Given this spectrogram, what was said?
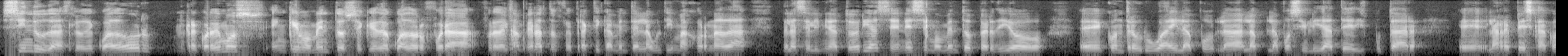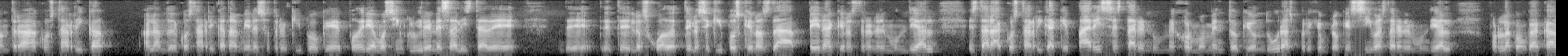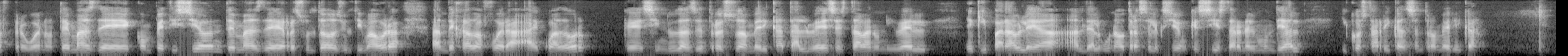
Sin dudas, lo de Ecuador, recordemos en qué momento se quedó Ecuador fuera, fuera del campeonato. Fue prácticamente en la última jornada de las eliminatorias. En ese momento perdió eh, contra Uruguay la, la, la, posibilidad de disputar eh, la repesca contra Costa Rica hablando de Costa Rica, también es otro equipo que podríamos incluir en esa lista de, de, los jugadores, de los equipos que nos da pena que no estén en el Mundial. Estará Costa Rica, que parece estar en un mejor momento que Honduras, por ejemplo, que sí va a estar en el Mundial por la CONCACAF, pero bueno, temas de competición, temas de resultados de última hora han dejado afuera a Ecuador, que sin dudas dentro de Sudamérica tal vez estaba en un nivel equiparable al de alguna otra selección que sí estará en el Mundial, y Costa Rica en Centroamérica.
